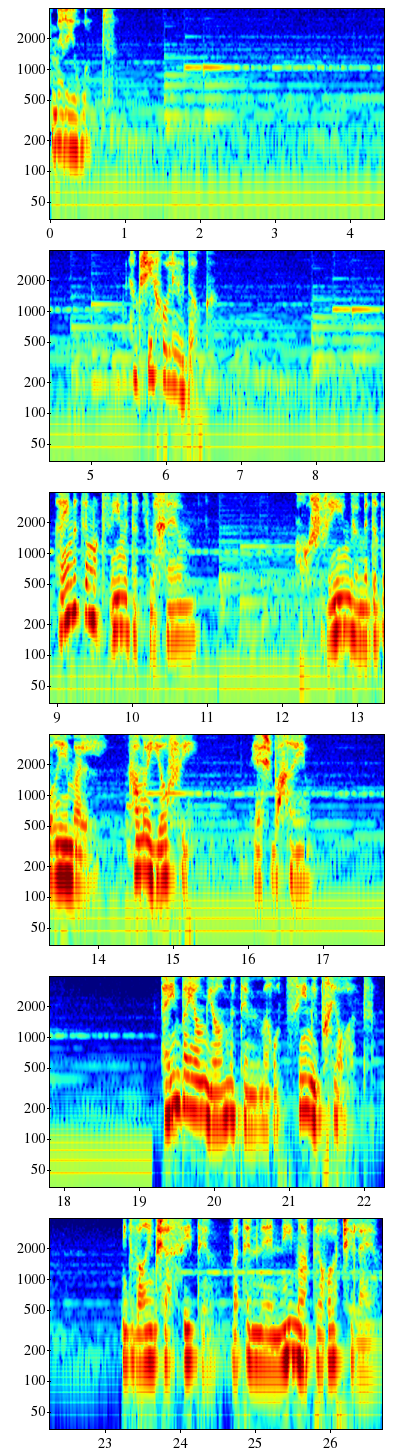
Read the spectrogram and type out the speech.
מרירות. המשיכו לבדוק. האם אתם מוצאים את עצמכם חושבים ומדברים על כמה יופי יש בחיים? האם ביום יום אתם מרוצים מבחירות? מדברים שעשיתם ואתם נהנים מהפירות שלהם.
